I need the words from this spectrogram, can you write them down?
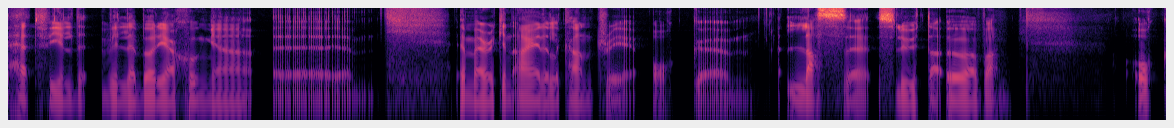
Hetfield ville börja sjunga eh, American Idol Country och ehm, Lasse Sluta Öva. Och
